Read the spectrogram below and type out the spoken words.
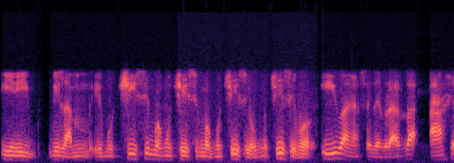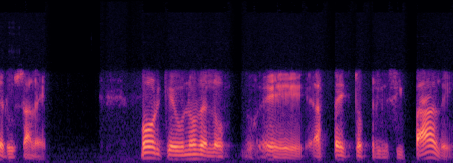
y, y muchísimos, muchísimos, muchísimos, muchísimos iban a celebrarla a Jerusalén porque uno de los eh, aspectos principales,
